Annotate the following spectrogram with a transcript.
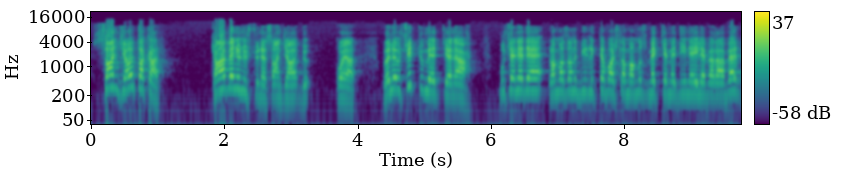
sancağı takar. Kabe'nin üstüne sancağı koyar. Ve levsittü cenah. Bu senede Ramazan'ı birlikte başlamamız Mekke Medine ile beraber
